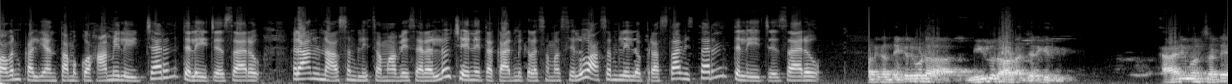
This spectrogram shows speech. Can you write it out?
పవన్ కళ్యాణ్ తమకు హామీలు ఇచ్చారని తెలియజేశారు. రానున్న అసెంబ్లీ సమావేశాలలో చేనేత కార్మికుల సమస్యలు అసెంబ్లీలో ప్రస్తావిస్తారని తెలియజేశారు. దగ్గర కూడా నీళ్ళు రావడం జరిగింది. యానిమల్స్ అంటే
